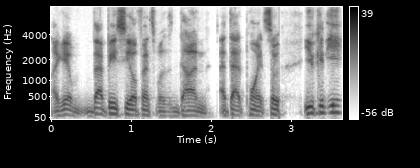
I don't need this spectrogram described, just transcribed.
Like it, that BC offense was done at that point. So you could you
